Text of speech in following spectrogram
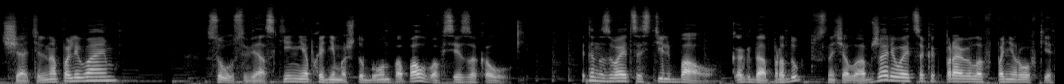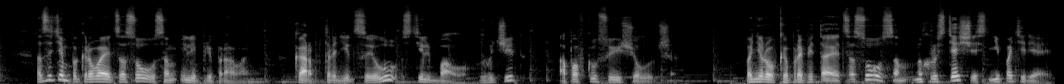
Тщательно поливаем. Соус вязкий, необходимо, чтобы он попал во все закоулки. Это называется стиль бао, когда продукт сначала обжаривается, как правило, в панировке, а затем покрывается соусом или приправами. Карп традиции Лу стиль бао звучит а по вкусу еще лучше. Панировка пропитается соусом, но хрустящесть не потеряет,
